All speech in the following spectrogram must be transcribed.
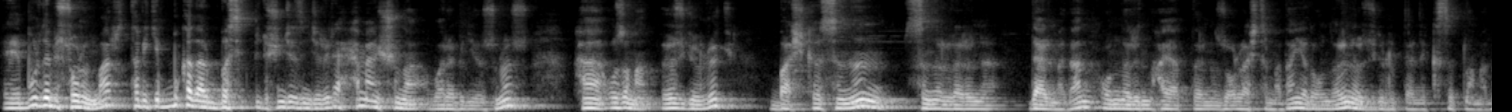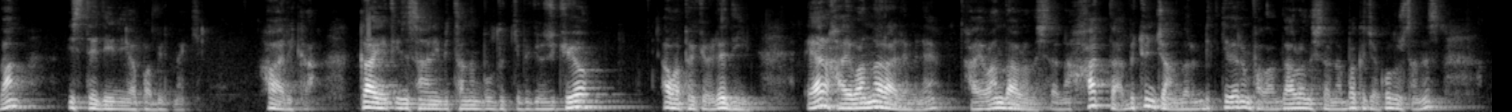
E, burada bir sorun var. Tabii ki bu kadar basit bir düşünce zinciriyle hemen şuna varabiliyorsunuz. Ha o zaman özgürlük başkasının sınırlarını delmeden, onların hayatlarını zorlaştırmadan ya da onların özgürlüklerini kısıtlamadan istediğini yapabilmek. Harika. Gayet insani bir tanım bulduk gibi gözüküyor ama pek öyle değil. Eğer hayvanlar alemine, hayvan davranışlarına hatta bütün canlıların, bitkilerin falan davranışlarına bakacak olursanız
